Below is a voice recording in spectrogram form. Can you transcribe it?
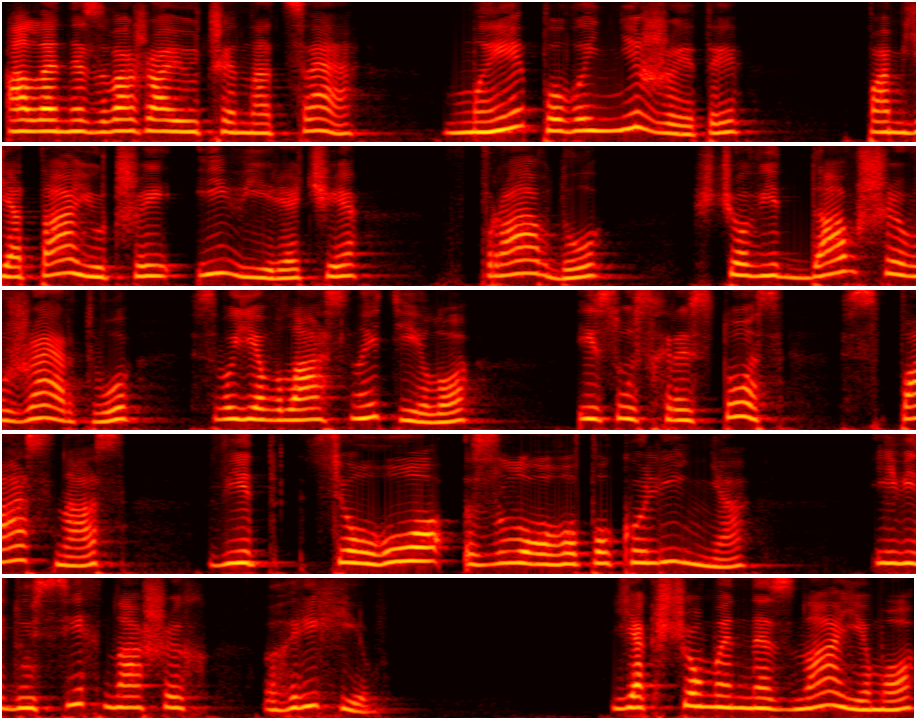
Але незважаючи на це, ми повинні жити, пам'ятаючи і вірячи в правду, що, віддавши в жертву своє власне тіло, Ісус Христос спас нас від цього злого покоління і від усіх наших гріхів. Якщо ми не знаємо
